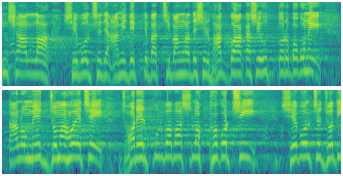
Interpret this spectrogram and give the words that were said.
ইনশাআল্লাহ, সে বলছে যে আমি দেখতে পাচ্ছি বাংলাদেশের ভাগ্য আকাশে উত্তর গগনে কালো মেঘ জমা হয়েছে, ঝড়ের পূর্বাভাস লক্ষ্য করছি। সে বলছে, যদি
